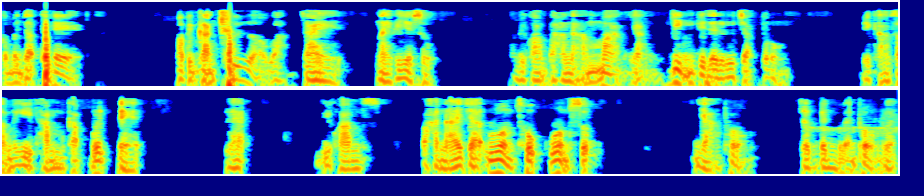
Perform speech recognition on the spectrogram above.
กฎบัญญัติเทศมาเป็นการเชื่อวางใจในพระเยซูมีความปรารถนามากอย่างยิ่งที่จะได้รู้จักพระองค์มีการสามัคคีธรรมกับฤทธิเดชและมีความปรารถนาจะร่วมทุกข์ร่วมสุขอย่างพระองค์จนเป็นเหมือนพระองค์ด้วย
